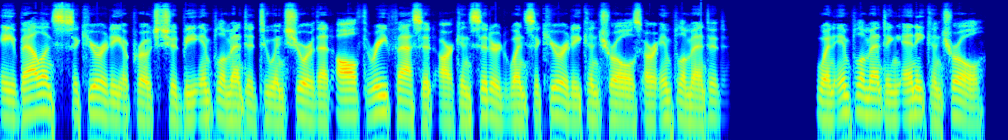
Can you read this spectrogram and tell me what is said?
A balanced security approach should be implemented to ensure that all three facets are considered when security controls are implemented. When implementing any control,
